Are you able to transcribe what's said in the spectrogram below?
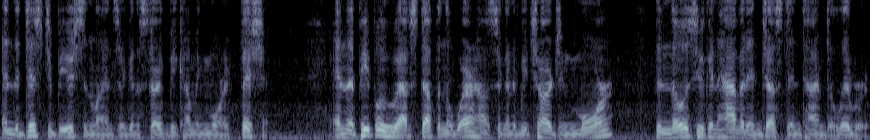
and the distribution lines are going to start becoming more efficient and the people who have stuff in the warehouse are going to be charging more than those who can have it in just in time delivery.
